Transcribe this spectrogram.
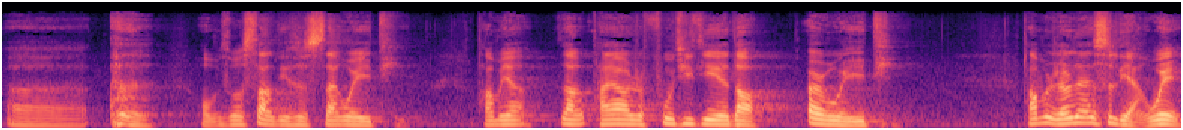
呃。我们说上帝是三位一体，他们要让他要是夫妻经验到二位一体，他们仍然是两位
